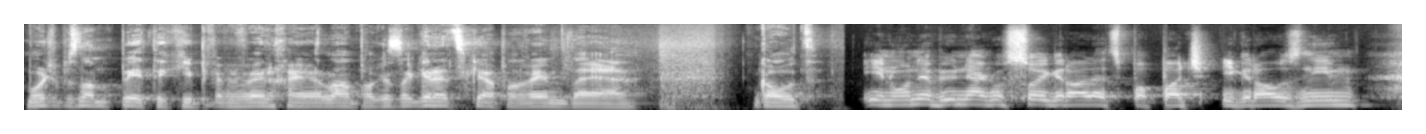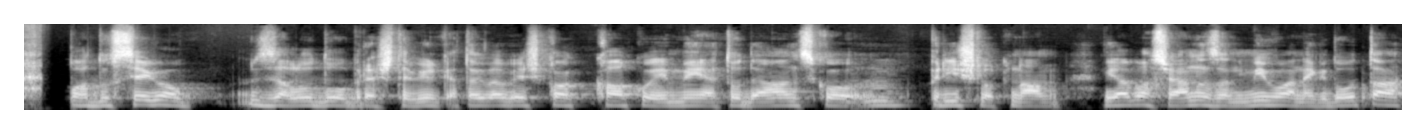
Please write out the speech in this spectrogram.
moče poznam pet ekip v NHL, ampak za Grecke pa vem, da je gold. In on je bil njegov soigralec, pa pač igral z njim, pa dosegal zelo dobre številke. Tako da veš, kako, kako ime je to dejansko mm. prišlo k nam. Je pa še ena zanimiva anekdota.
